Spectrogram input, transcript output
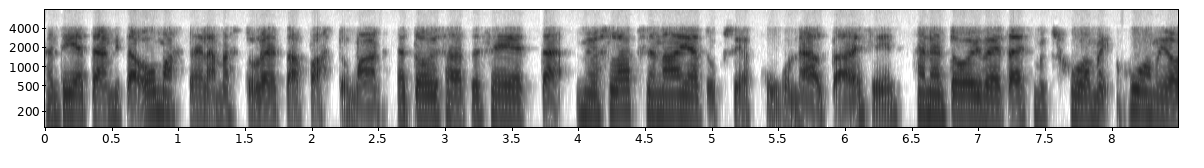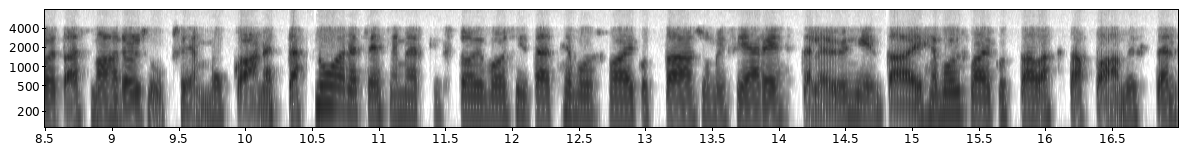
hän tietää, mitä omassa elämässä tulee tapahtumaan. Ja toisaalta se, että myös lapsen ajatuksia kuunneltaisiin, hänen toiveita esimerkiksi huomi- huomioitaisiin mahdollisuuksien mukaan, että nuoret esimerkiksi esimerkiksi toivoo sitä, että he voisivat vaikuttaa asumisjärjestelyihin tai he voisivat vaikuttaa tapaamisten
